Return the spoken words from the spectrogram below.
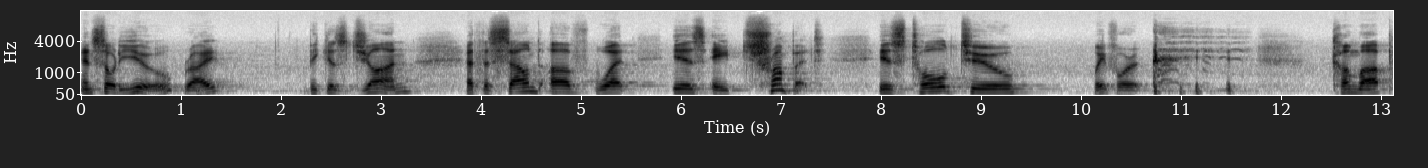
And so do you, right? Because John, at the sound of what is a trumpet, is told to, wait for it, come up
